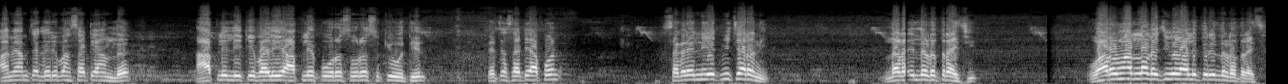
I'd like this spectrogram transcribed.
आम्ही आमच्या गरिबांसाठी आणलं. आपले लेकेबाळी आपले पोरं सोरं सुखी होतील. त्याच्यासाठी आपण सगळ्यांनी एक विचाराने लढाई लढत राहायची. वारंवार लढायची वेळ आली तरी लढत राहायची.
